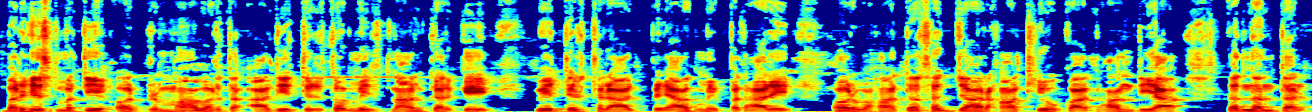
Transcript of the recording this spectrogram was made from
बरहिस्मती और ब्रह्मावर्त आदि तीर्थों में स्नान करके वे तीर्थराज प्रयाग में पधारे और वहाँ दस हज़ार हाथियों का दान दिया। तदनंतर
